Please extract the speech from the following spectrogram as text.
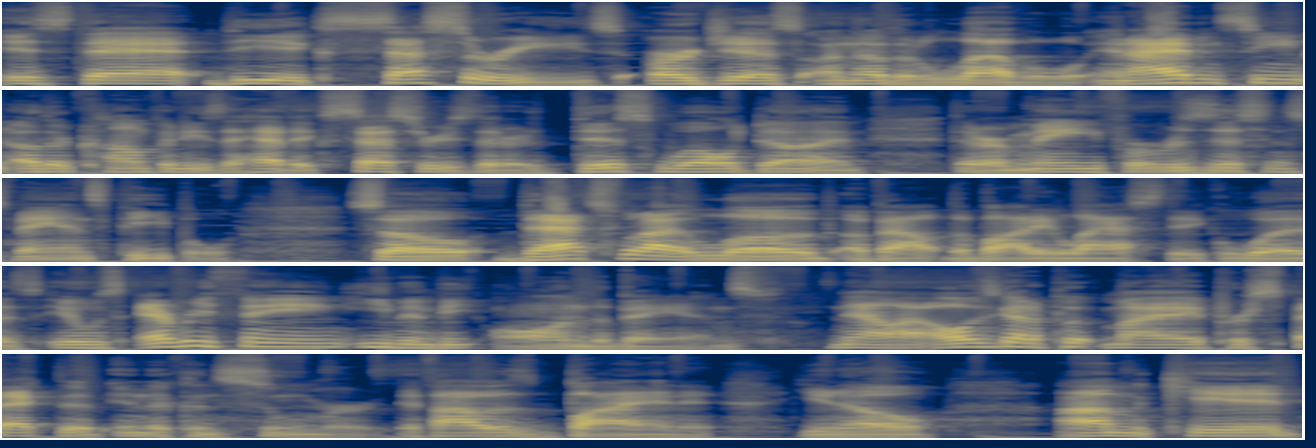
is that the accessories are just another level. And I haven't seen other companies that have accessories that are this well done that are made for resistance bands people. So that's what I loved about the Bodylastic was it was everything even beyond the bands. Now I always got to put my perspective in the consumer. If I was buying it, you know, I'm a kid,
